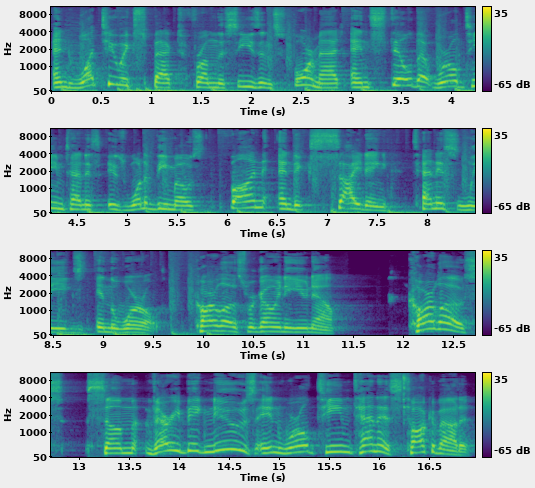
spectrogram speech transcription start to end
and what to expect from the season's format, and still that World Team Tennis is one of the most fun and exciting tennis leagues in the world. Carlos, we're going to you now. Carlos, some very big news in World Team Tennis. Talk about it.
